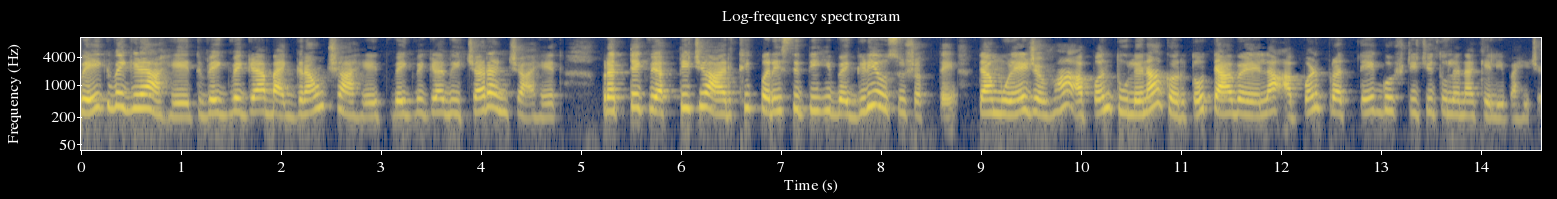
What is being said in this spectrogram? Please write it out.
वेगवेगळ्या आहेत वेगवेगळ्या बॅकग्राऊंडच्या आहेत वेगवेगळ्या विचारांच्या आहेत. प्रत्येक व्यक्तीची आर्थिक परिस्थिती ही वेगळी असू शकते. त्यामुळे जेव्हा आपण तुलना करतो त्यावेळेला आपण प्रत्येक गोष्टीची तुलना केली पाहिजे.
